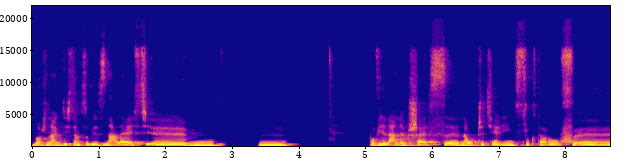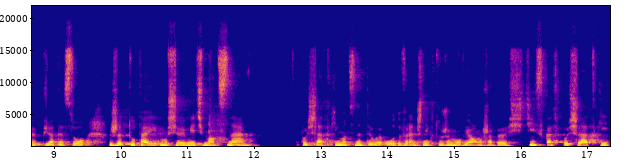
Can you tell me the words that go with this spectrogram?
można gdzieś tam sobie znaleźć, y, y, powielany przez y, nauczycieli, instruktorów y, pilatesu, że tutaj musimy mieć mocne pośladki, mocne tyły ud, wręcz niektórzy mówią, żeby ściskać pośladki.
